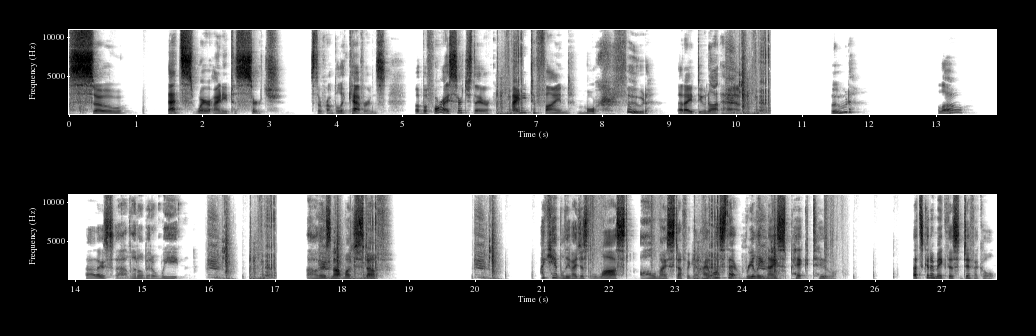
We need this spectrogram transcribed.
So that's where I need to search. It's the Rumbling Caverns. But before I search there, I need to find more food. that I do not have. Food? Hello? Uh, there's a little bit of wheat. Oh, there's not much stuff. I can't believe I just lost all my stuff again. I lost that really nice pick, too. That's gonna make this difficult.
